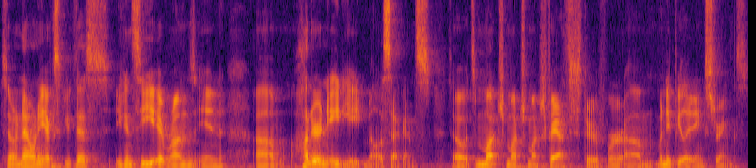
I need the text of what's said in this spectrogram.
So now when you execute this, you can see it runs in um, 188 milliseconds. So it's much, much, much faster for um, manipulating strings.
